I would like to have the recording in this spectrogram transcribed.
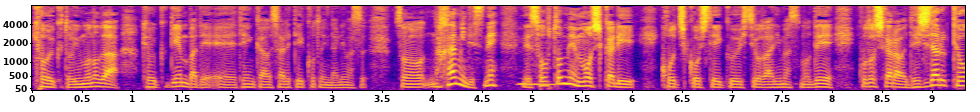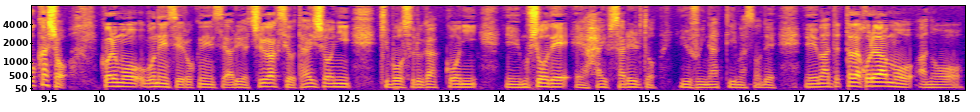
教育というものが教育現場で展開をされていくことになります。その中身ですね、ソフト面もしっかり構築をしていく必要がありますので、今年からはデジタル教科書、これも5年生、6年生、あるいは中学生を対象に希望する学校に無償で配布されるというふうになっていますので、えー、まあ、ただこれはもうあの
